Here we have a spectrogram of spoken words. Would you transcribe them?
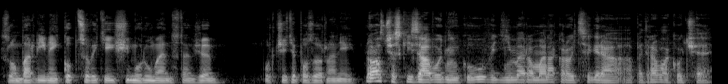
z Lombardí nejkopcovitější monument, takže určitě pozor na něj. No a z českých závodníků vidíme Romana Krojcigra a Petra Vlakoče.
